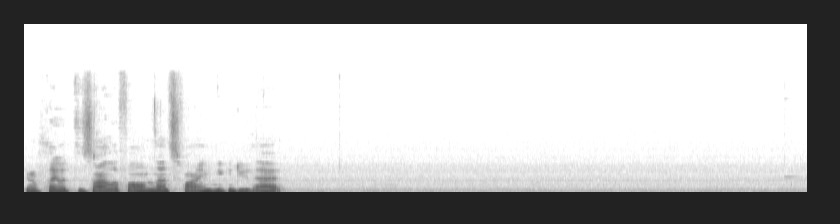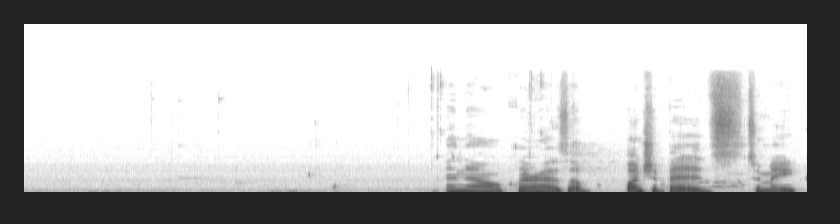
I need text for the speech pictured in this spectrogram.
To play with the xylophone. That's fine. You can do that. And now Claire has a bunch of beds to make.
